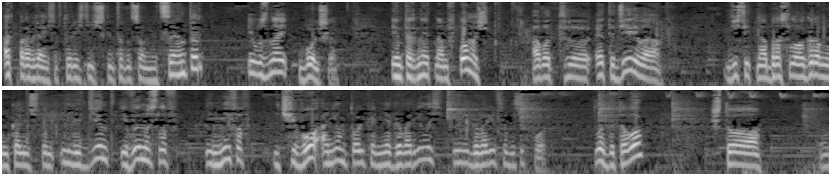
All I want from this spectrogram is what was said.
Отправляйся в туристический информационный центр и узнай больше. Интернет нам в помощь, а вот э, это дерево действительно обросло огромным количеством и легенд, и вымыслов, и мифов, и чего о нем только не говорилось и не говорится до сих пор. Вплоть до того, что э,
